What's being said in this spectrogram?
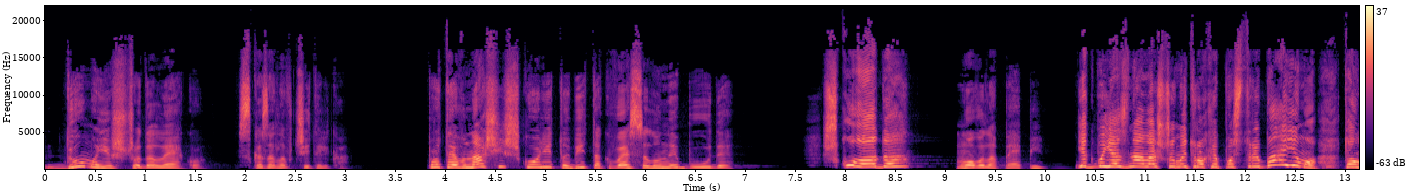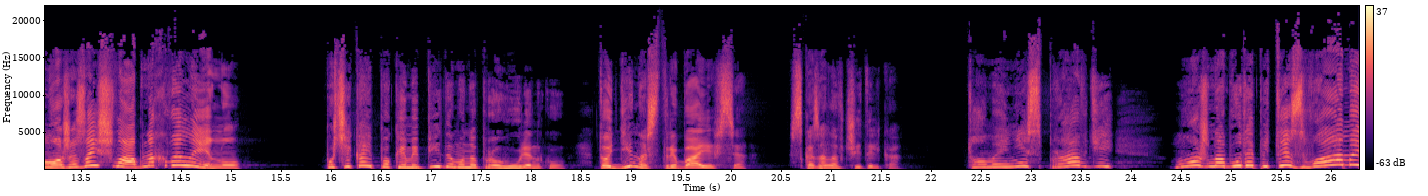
думаю, що далеко, сказала вчителька. Проте в нашій школі тобі так весело не буде, Шкода. мовила Пепі. Якби я знала, що ми трохи пострибаємо, то, може, зайшла б на хвилину. Почекай, поки ми підемо на прогулянку, тоді настрибаєшся, сказала вчителька. То мені справді можна буде піти з вами?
